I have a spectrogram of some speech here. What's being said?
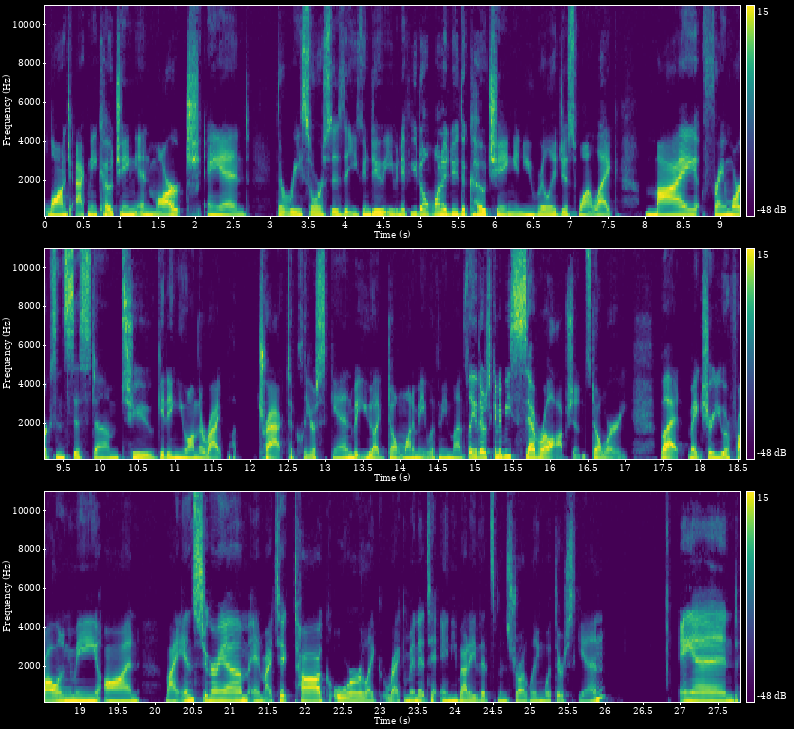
launch acne coaching in March and the resources that you can do, even if you don't want to do the coaching and you really just want like my frameworks and system to getting you on the right p- track to clear skin, but you like don't want to meet with me monthly. There's going to be several options. Don't worry, but make sure you are following me on my Instagram and my TikTok or like recommend it to anybody that's been struggling with their skin. And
